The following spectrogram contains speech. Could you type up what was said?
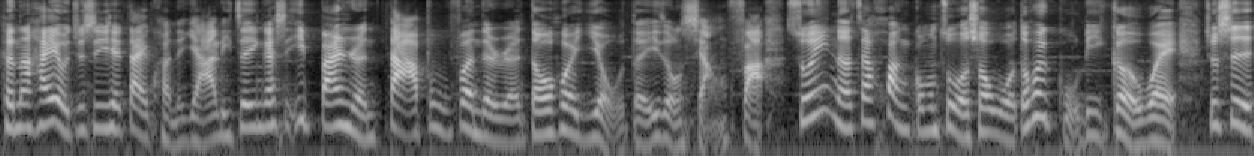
可能还有就是一些贷款的压力。这应该是一般人大部分的人都会有的一种想法。所以呢，在换工作的时候，我都会鼓励各位。位，就是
